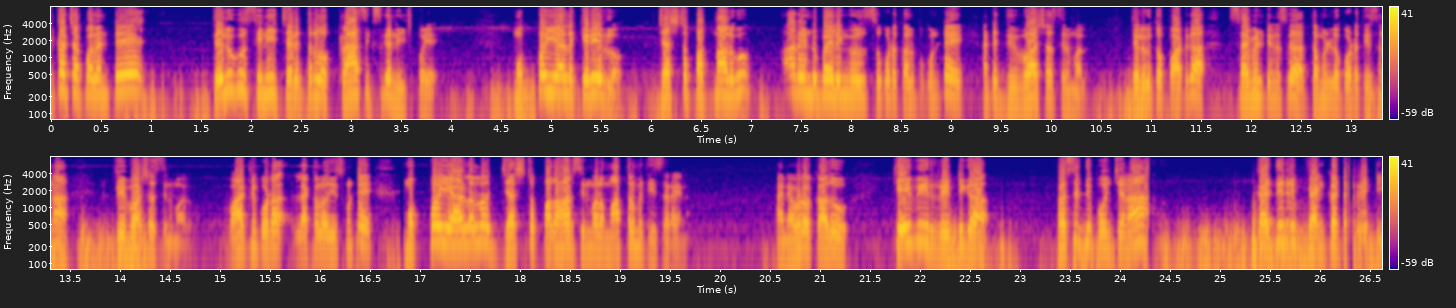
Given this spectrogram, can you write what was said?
ఇంకా చెప్పాలంటే తెలుగు సినీ చరిత్రలో క్లాసిక్స్గా నిలిచిపోయాయి. ముప్పై ఏళ్ళ కెరీర్లో జస్ట్ పద్నాలుగు ఆ రెండు బైలింగ్వల్స్ కూడా కలుపుకుంటే అంటే ద్విభాషా సినిమాలు. తెలుగుతో పాటుగా సైమిల్టేనియస్గా తమిళ్ళో కూడా తీసిన ద్విభాష సినిమాలు. వాటిని కూడా లెక్కలో తీసుకుంటే ముప్పై ఏళ్ళలో జస్ట్ పదహారు సినిమాలు మాత్రమే తీశారు ఆయన. ఆయన ఎవరో కాదు కేవి రెడ్డిగా ప్రసిద్ధి పొందిన కదిరి వెంకట రెడ్డి.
